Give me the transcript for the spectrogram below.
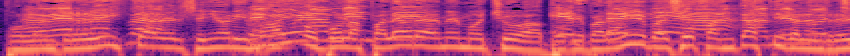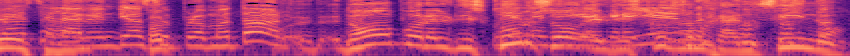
¿Por la entrevista del señor Imán o por las palabras de Memo Ochoa? Porque para mí me pareció fantástica la entrevista. se la ¿eh? vendió a su promotor. No, por el discurso, el discurso cansino.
